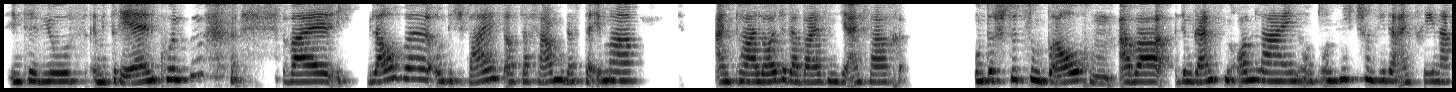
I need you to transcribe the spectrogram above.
Interviews mit reellen Kunden, weil ich glaube und ich weiß aus Erfahrung, dass da immer ein paar Leute dabei sind, die einfach Unterstützung brauchen, aber dem Ganzen online und, und nicht schon wieder ein Trainer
